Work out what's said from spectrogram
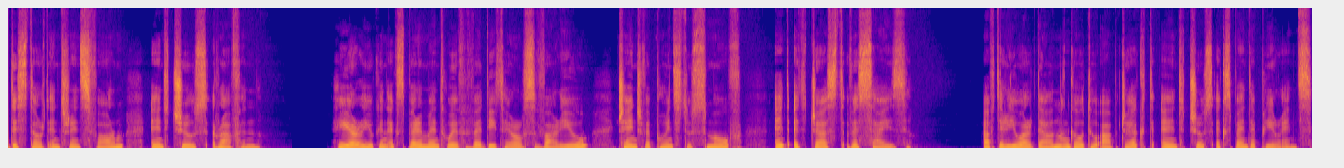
Distort and Transform and choose Roughen. Here you can experiment with the details value, change the points to smooth and adjust the size. After you are done, go to Object and choose Expand Appearance.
